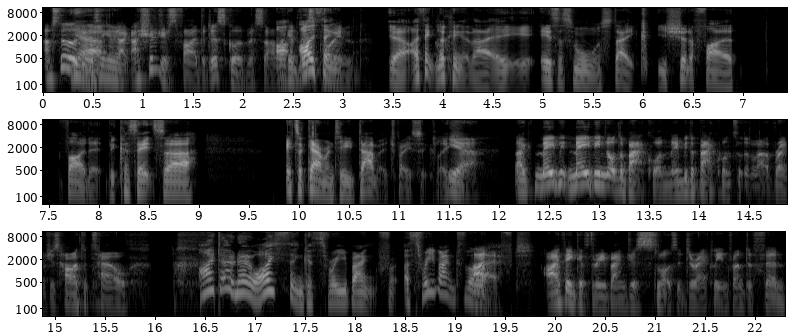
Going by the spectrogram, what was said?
I'm still Yeah. thinking like I should have just fired the Discord missile. Like I- at this I think- point, yeah, I think looking at that, it, it is a small mistake. You should have fired fired it because it's uh it's a guaranteed damage basically. yeah, like maybe maybe not the back one. Maybe the back one's a little out of range. It's hard to tell. I don't know. I think a three bank fr- a three bank to the I- left. I think if three bank just slots it directly in front of Finn.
